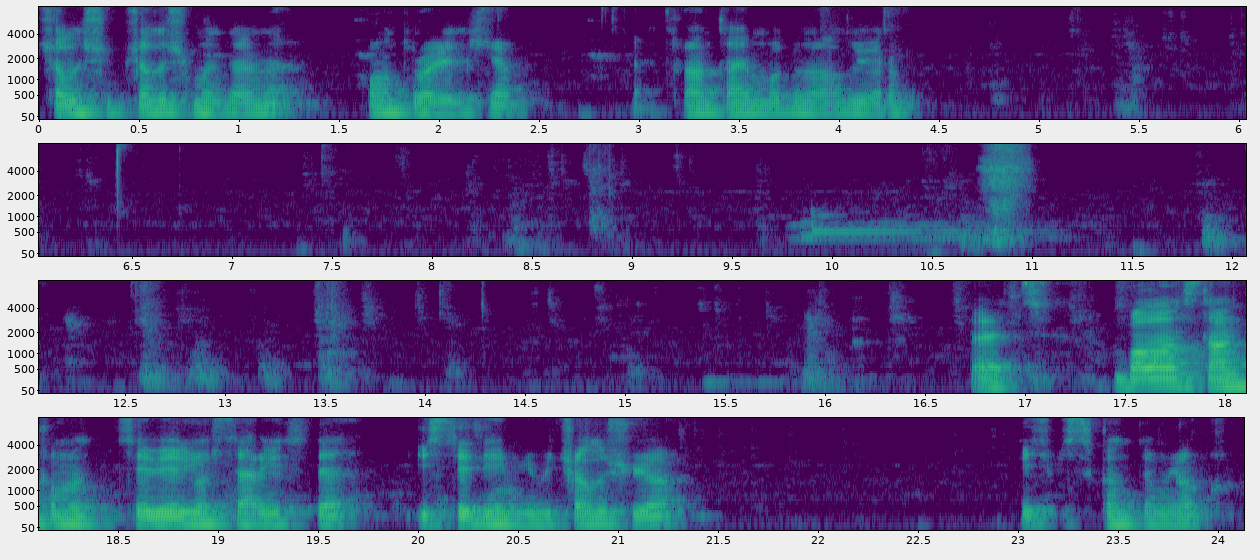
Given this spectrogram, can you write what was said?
çalışıp çalışmadığını kontrol edeceğim. Evet, runtime modunu alıyorum. Evet. Balans tankımın seviye göstergesi de istediğim gibi çalışıyor. Hiçbir sıkıntım yok.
